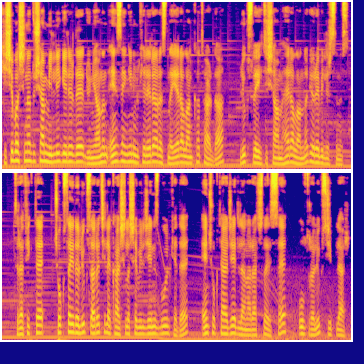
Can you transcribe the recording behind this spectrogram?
Kişi başına düşen milli gelirde dünyanın en zengin ülkeleri arasında yer alan Katar'da lüks ve ihtişamı her alanda görebilirsiniz. Trafikte çok sayıda lüks araç ile karşılaşabileceğiniz bu ülkede en çok tercih edilen araçlar ise ultra lüks jipler.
